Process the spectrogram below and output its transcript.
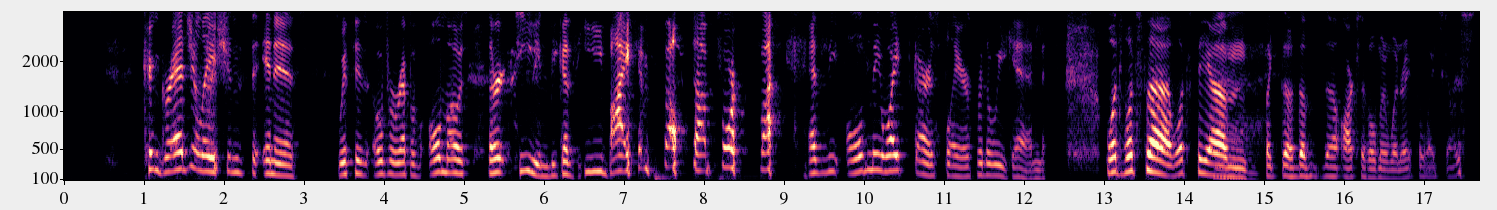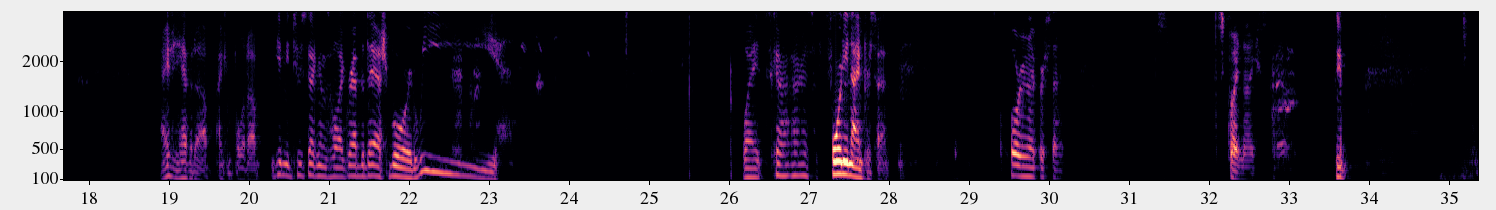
congratulations to Innes with his overrep of almost 13 because he by himself top four by, as the only White Scars player for the weekend. what what's the what's the um Uh. like the the the Arks of Omen win rate for White Scars? I actually have it up. I can pull it up. Give me two seconds while I grab the dashboard. Wee. White Scars, 49%. Forty nine percent. It's quite nice. Yep.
